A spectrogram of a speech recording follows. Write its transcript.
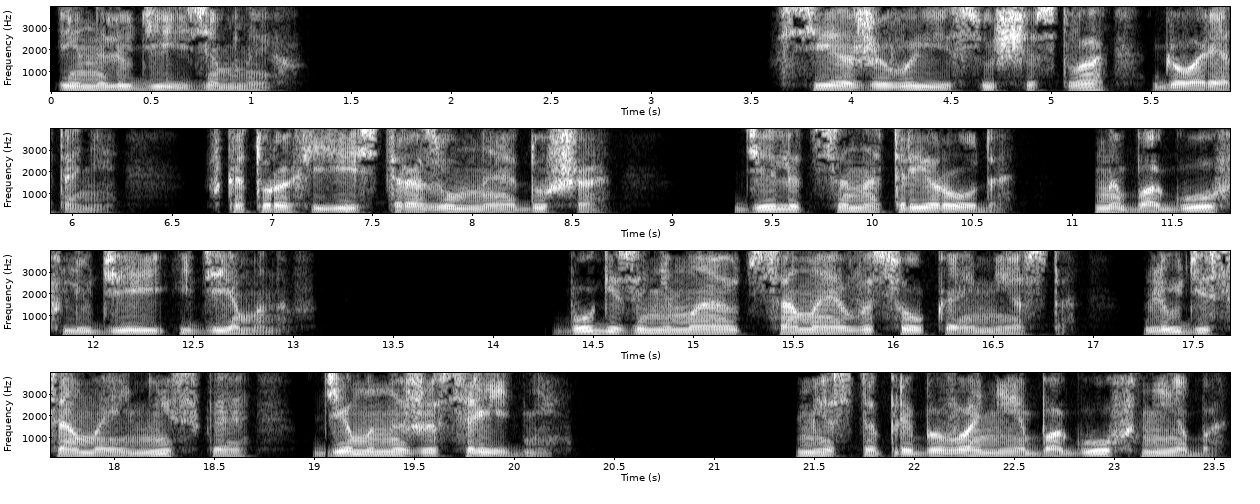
и на людей земных. Все живые существа, говорят они, в которых есть разумная душа, делятся на три рода — на богов, людей и демонов. Боги занимают самое высокое место, люди самое низкое, демоны же средние. Место пребывания богов — небо,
